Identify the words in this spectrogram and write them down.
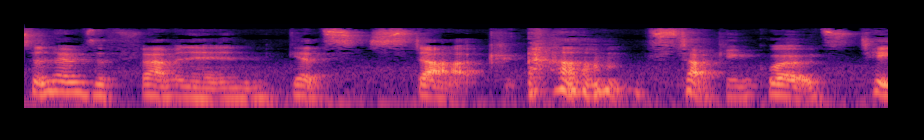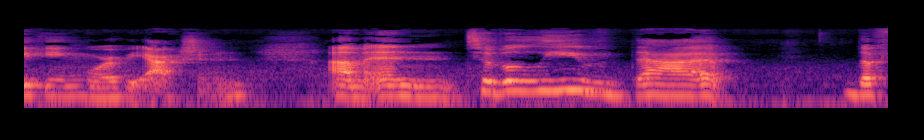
sometimes the feminine gets stuck, um, stuck in quotes, taking more of the action. Um, and to believe that the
